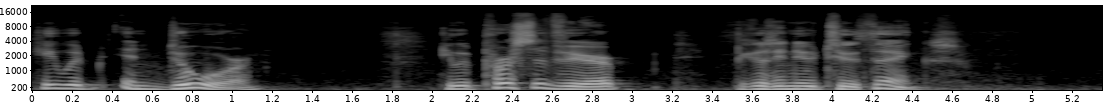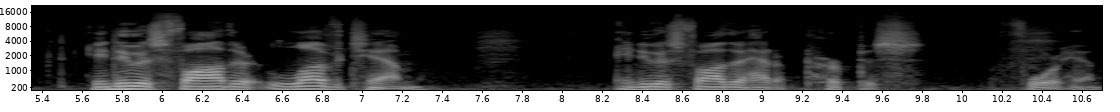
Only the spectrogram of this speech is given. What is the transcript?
he would endure, he would persevere because he knew two things. He knew his father loved him, he knew his father had a purpose for him.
